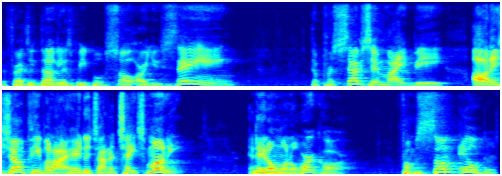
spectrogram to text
the Frederick Douglass people. So, are you saying the perception might be, all these young people out here they're trying to chase money, and they don't want to work hard? From some elders,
